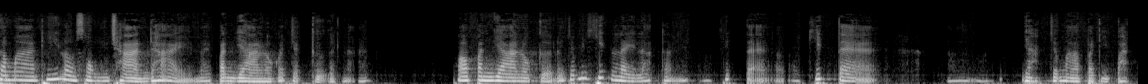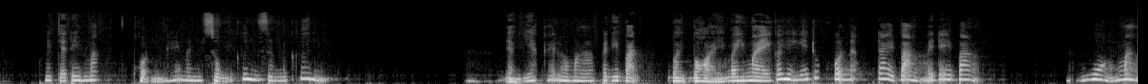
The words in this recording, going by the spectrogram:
สมาธิเราทรงฌานได้ไหมปัญญาเราก็จะเกิดนะพอปัญญาเราเกิดเราจะไม่คิดอะไรละตอนนี้คิดแต่คิดแต่อยากจะมาปฏิบัติ เพื่อจะได้มรรคผลให้มันสูงขึ้นสูงขึ้น อย่างเงี้ยให้เรามาปฏิบัติบ่อยๆ ใหม่ ๆ ก็อย่างเงี้ยทุกคนนะได้บ้างไม่ได้บ้าง ง่วงมั่ง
